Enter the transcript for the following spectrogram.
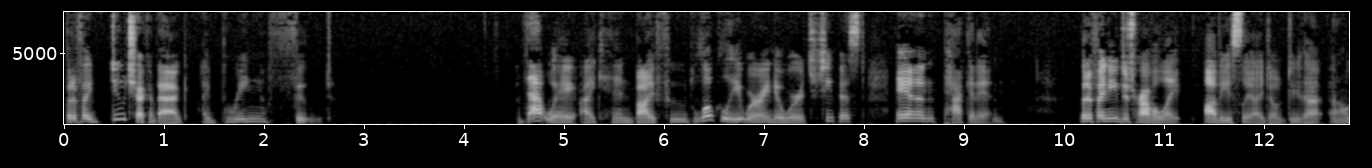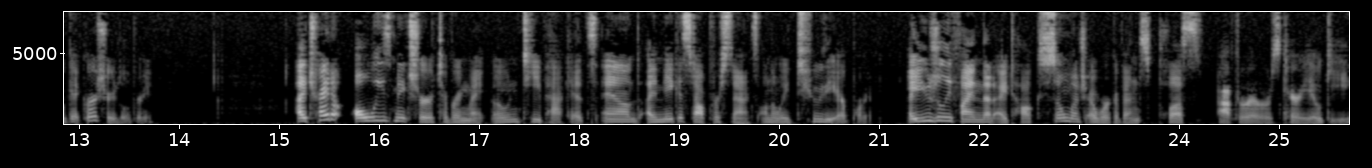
But if I do check a bag, I bring food. That way, I can buy food locally where I know where it's cheapest and pack it in. But if I need to travel light, obviously I don't do that and I'll get grocery delivery. I try to always make sure to bring my own tea packets and I make a stop for snacks on the way to the airport. I usually find that I talk so much at work events, plus after hours karaoke,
